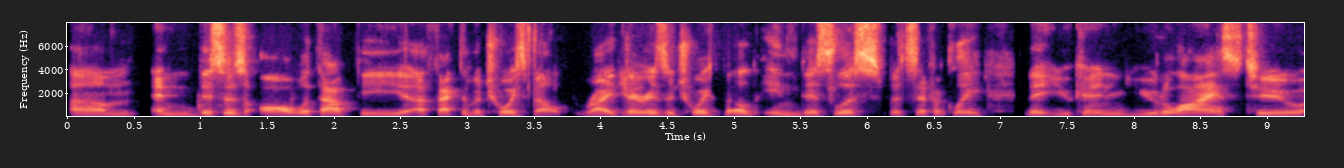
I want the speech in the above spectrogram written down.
Um, and this is all without the effect of a choice belt, right? yeah, There is a choice belt in this list specifically that you can utilize to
